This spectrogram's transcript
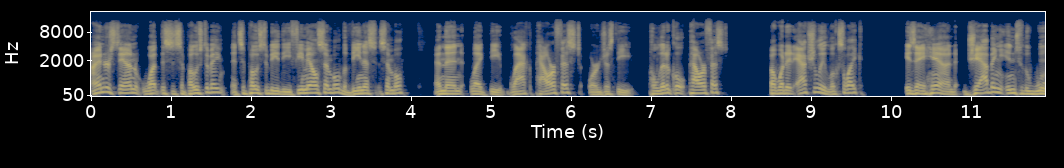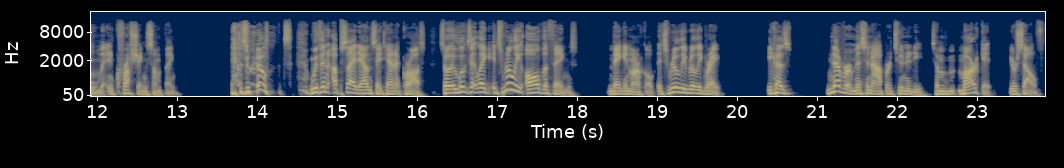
I understand what this is supposed to be. It's supposed to be the female symbol, the Venus symbol, and then like the black power fist or just the political power fist. But what it actually looks like is a hand jabbing into the womb and crushing something. That's what it looks with an upside down satanic cross. So it looks at like it's really all the things, Meghan Markle. It's really, really great because never miss an opportunity to market yourself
